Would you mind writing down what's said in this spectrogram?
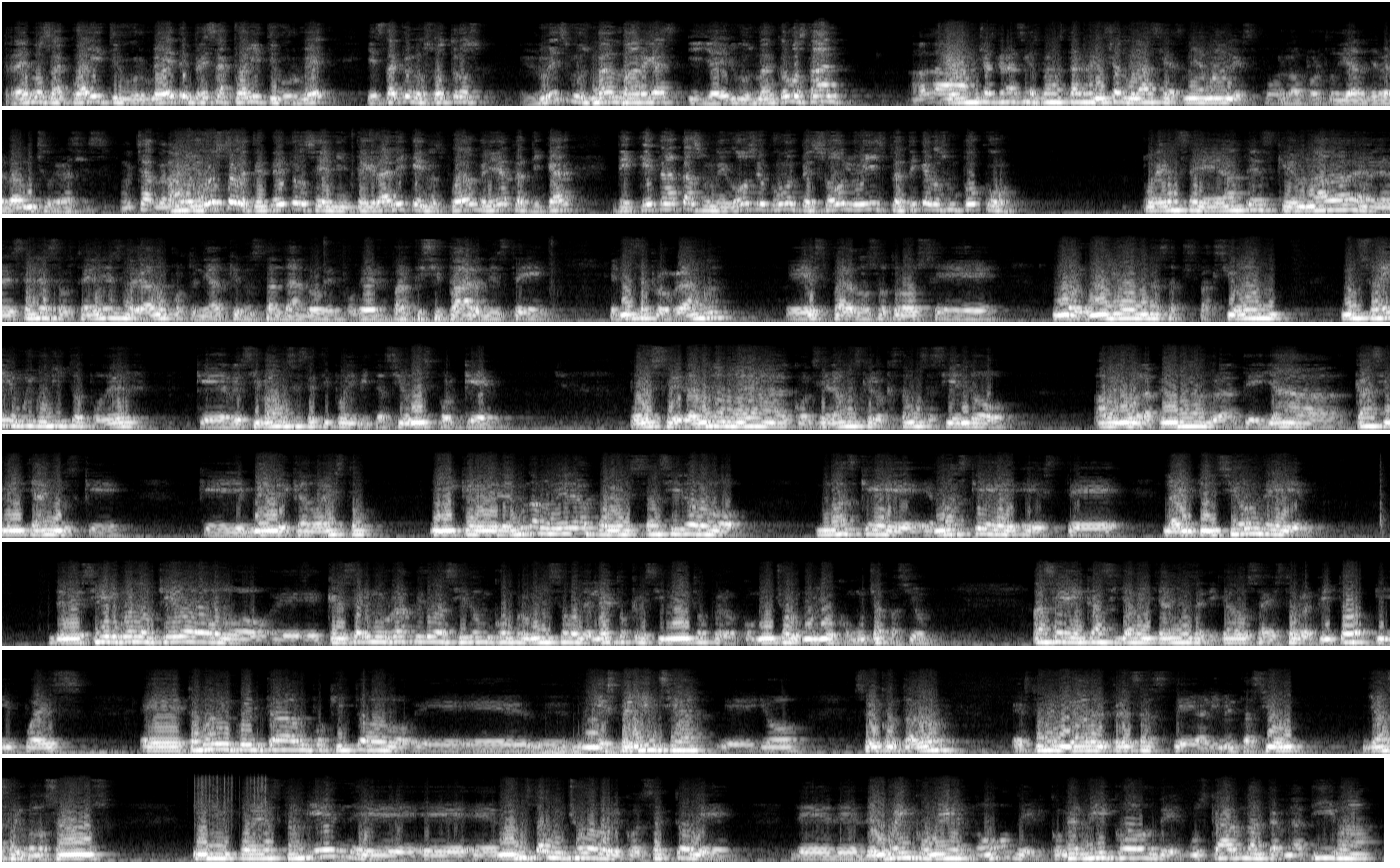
traemos a Quality Gourmet, empresa Quality Gourmet, y está con nosotros Luis Guzmán Vargas y Jair Guzmán. ¿Cómo están? Hola. muchas gracias, buenas tardes. Muchas gracias, muy amables por la oportunidad. De verdad, muchas gracias. Muchas gracias. Con el gusto de tenerlos en Integral y que nos puedan venir a platicar de qué trata su negocio, cómo empezó. Luis, platícanos un poco. Pues eh, antes que nada, agradecerles a ustedes la gran oportunidad que nos están dando de poder participar en este, en este programa. Es para nosotros eh, un orgullo, una satisfacción, un sueño muy bonito poder que recibamos este tipo de invitaciones porque pues eh, de alguna manera consideramos que lo que estamos haciendo ha valido la pena durante ya casi 20 años que, que me he dedicado a esto y que de alguna manera pues ha sido más que más que este la intención de, de decir, bueno, quiero eh, crecer muy rápido, ha sido un compromiso de lento crecimiento, pero con mucho orgullo, con mucha pasión. Hace casi ya 20 años dedicados a esto, repito, y pues eh, tomando en cuenta un poquito eh, mi experiencia, yo soy contador, estuve ligado a empresas de alimentación, ya hace algunos años. Y pues también eh, eh, eh, me gusta mucho el concepto de, del buen comer, ¿no? Del comer rico, de buscar una alternativa.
